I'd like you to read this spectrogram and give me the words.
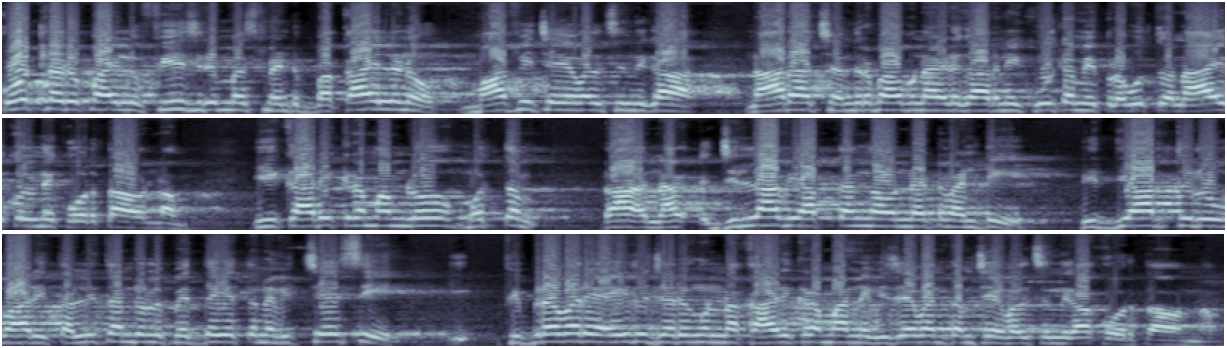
కోట్ల రూపాయలు ఫీజు రింబర్స్మెంట్ బకాయిలను మాఫీ చేయవలసిందిగా నారా చంద్రబాబు నాయుడు గారిని కూటమి ప్రభుత్వ నాయకుల్ని కోరుతా ఉన్నాం. ఈ కార్యక్రమంలో మొత్తం జిల్లా వ్యాప్తంగా ఉన్నటువంటి విద్యార్థులు వారి తల్లిదండ్రులు పెద్ద ఎత్తున విచ్చేసి ఫిబ్రవరి ఐదు జరుగున్న కార్యక్రమాన్ని విజయవంతం చేయవలసిందిగా కోరుతా ఉన్నాం.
